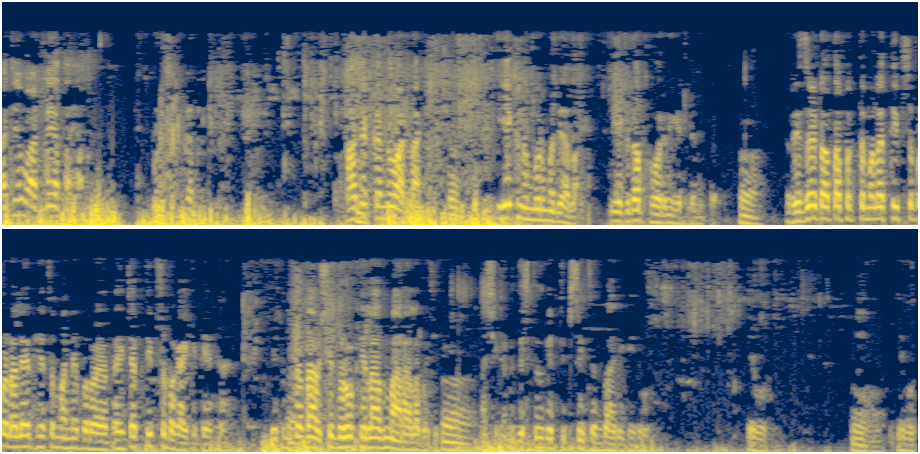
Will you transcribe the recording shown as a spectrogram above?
हा जे वाढले आता ह्या. हा जे कंद वाढला एक नंबरमध्ये आला. एकदा फवारणी घेतल्यानंतर. रिझल्ट आता फक्त मला टिप्स पडाले आहेत ह्याचं मान्य बरोबर आहे आता ह्याच्यात टिप्स बघा किती आहेत. हे तुमचं आता औषध रोग केला आज मारायला पाहिजे. अशी काय दिसतं का टिप्स याच्यात बारीक. हे बघ. हे बघ.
